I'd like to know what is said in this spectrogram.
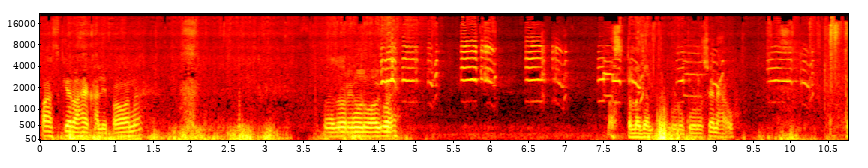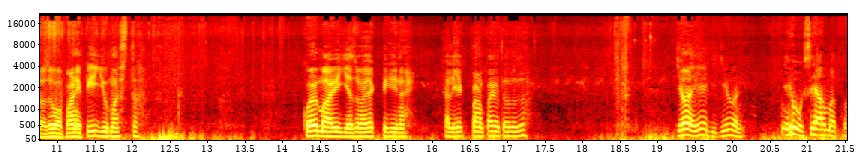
પાંચ કેરા હે ખાલી પાવાના તો રીંગણું આવ્યું મસ્ત મજાનું કોણું કોણું છે ને આવું તો જુઓ પાણી પી ગયું મસ્ત કોળમાં આવી ગયા જો એક પીકીને ખાલી એક પણ પાયું તો જો જળ એ જ જીવન એવું છે આમાં તો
